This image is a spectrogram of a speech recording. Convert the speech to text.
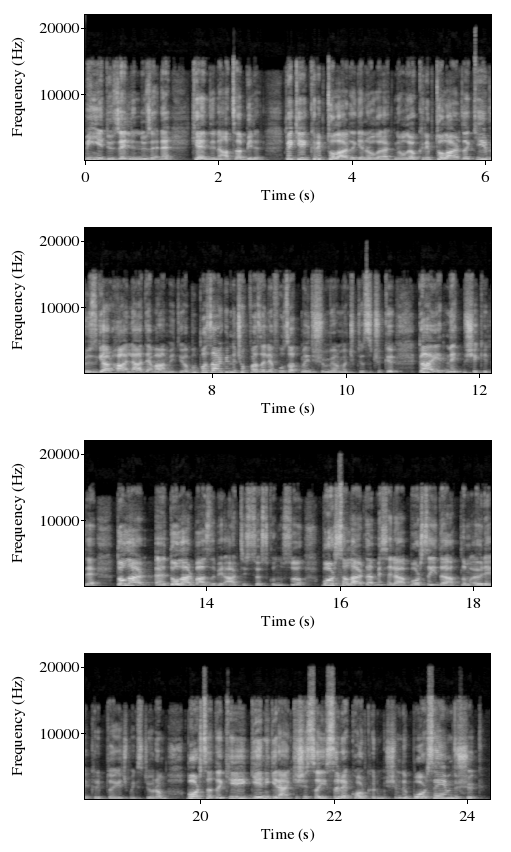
1750'nin üzerine kendini atabilir. Peki kriptolarda genel olarak ne oluyor? Kriptolardaki rüzgar hala devam ediyor. Bu pazar günde çok fazla lafı uzatmayı düşünmüyorum açıkçası. Çünkü gayet net bir şekilde dolar e, dolar bazlı bir artış söz konusu. Borsalarda mesela borsayı da atlama öyle kriptoya geçmek istiyorum. Borsadaki yeni giren kişi sayısı rekor kırmış. Şimdi borsa hem düşük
